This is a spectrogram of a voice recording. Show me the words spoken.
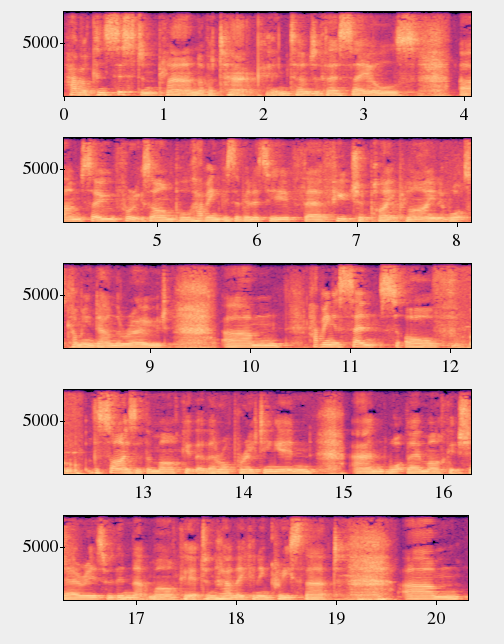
have a consistent plan of attack in terms of their sales. Um, so, for example, having visibility of their future pipeline of what's coming down the road, um, having a sense of the size of the market that they're operating in, and what their market share is within that market, and how they can increase that. Um,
